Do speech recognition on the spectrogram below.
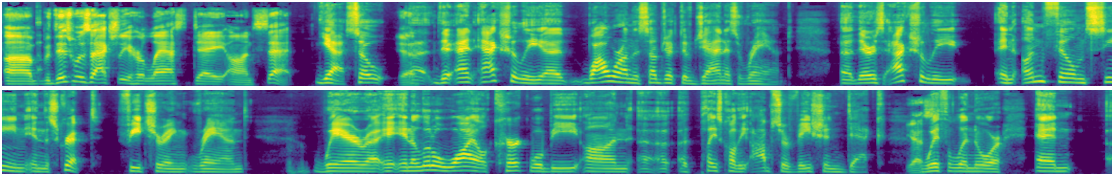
Uh, but this was actually her last day on set. Yeah. So Yeah. Uh, there, and actually, uh, while we're on the subject of Janice Rand, uh, there's actually an unfilmed scene in the script featuring Rand, Mhm. where uh, in in a little while Kirk will be on a, a place called the observation deck Yes. with Lenore, and uh,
